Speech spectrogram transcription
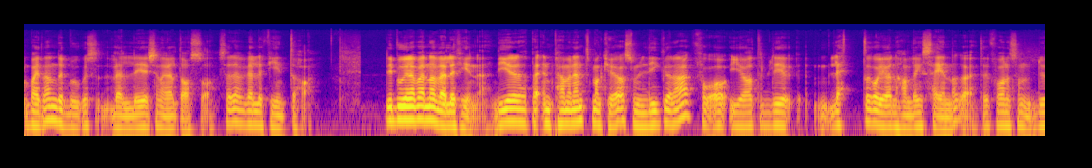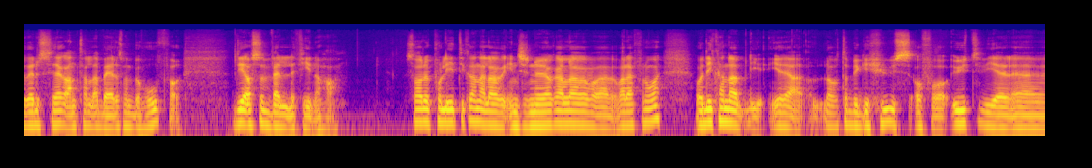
arbeiderne brukes veldig generelt også, så det er veldig fint å ha. De brune arbeiderne er veldig fine. De gir en permanent markør som ligger der for å gjøre at det blir lettere å gjøre en handling seinere. Sånn, du reduserer antallet arbeidere som er behov for. De er også veldig fine å ha. Så har du politikerne eller ingeniører eller hva, hva, det er for noe. Og de kan da gi deg lov til å bygge hus og få utvide eh,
